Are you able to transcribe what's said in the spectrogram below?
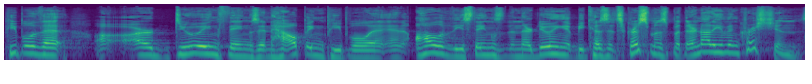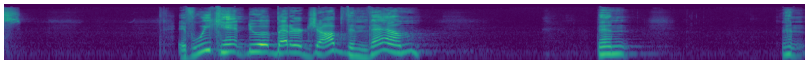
People that are doing things and helping people and, all of these things, and they're doing it because it's Christmas, but they're not even Christians. If we can't do a better job than them, then then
